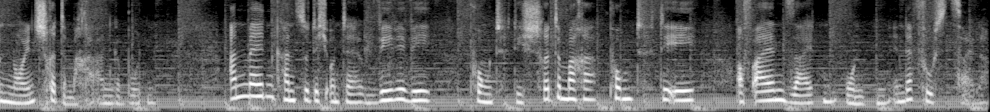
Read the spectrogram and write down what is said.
und neuen Schrittemacher-Angeboten. Anmelden kannst du dich unter www.dieschrittemacher.de auf allen Seiten unten in der Fußzeile.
